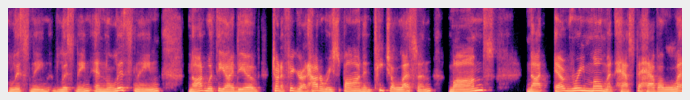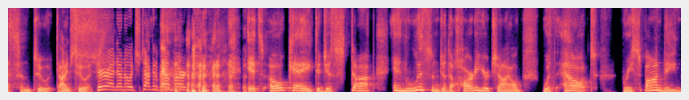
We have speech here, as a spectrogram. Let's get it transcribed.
listening, listening, and listening, not with the idea of trying to figure out how to respond and teach a lesson. Moms, not every moment has to have a lesson to it tied I'm to it. Sure, I don't know what you're talking about, Mark. it's okay to just stop and listen to the heart of your child without responding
